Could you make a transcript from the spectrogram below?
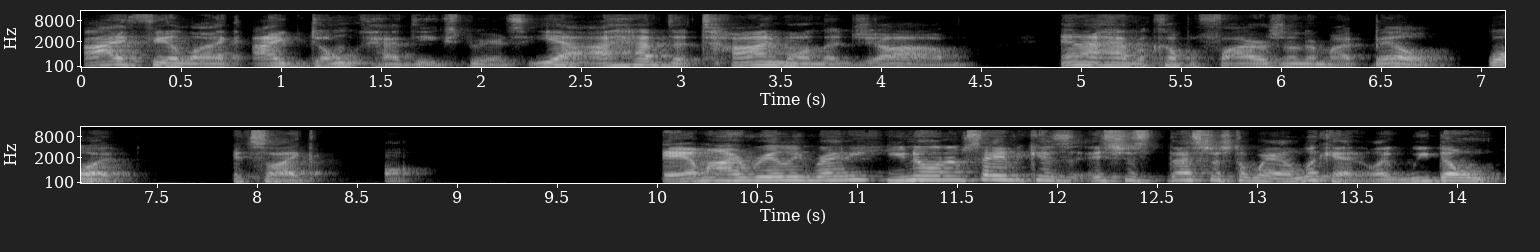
I feel like I don't have the experience. Yeah, I have the time on the job and I have a couple fires under my belt, but it's like am I really ready? You know what I'm saying? Because it's just that's just the way I look at it. Like we don't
